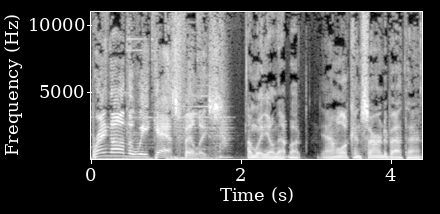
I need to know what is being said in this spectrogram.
Bring on the weak ass Phillies. I'm with you on that, Buck. Yeah, I'm a little concerned about that.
